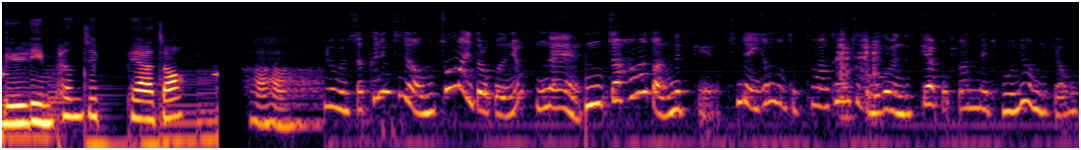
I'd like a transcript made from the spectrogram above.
밀린 편집해야죠. 그리고 진짜 크림치즈가 엄청 많이 들었거든요? 근데 진짜 하나도 안 느끼해요. 진짜 이 정도 두툼한 크림치즈 먹으면 느끼할 것도 한데 전혀 안 느끼하고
